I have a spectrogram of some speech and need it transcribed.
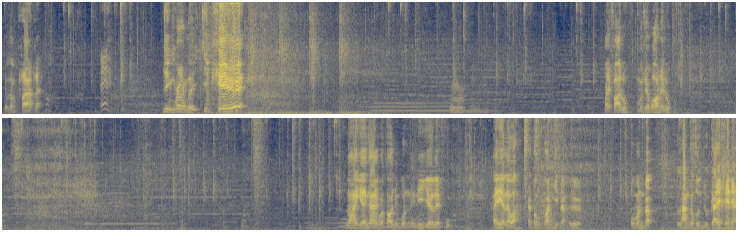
เกือบทำพลาดละยิงมากเลย อีเคไปฟ้าลูก มาช่วยพ่อหน่อยลูก ล่าอย่างเงี้ยง่ายกว่าตอนอยู่บนไอ้นี่เยอะเลยฟุไอ้อะไรวะไอ้ตรงก้อนหินนะเออเพราะมันแบบลังกระสุนอยู่ใกล้แค่นี้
